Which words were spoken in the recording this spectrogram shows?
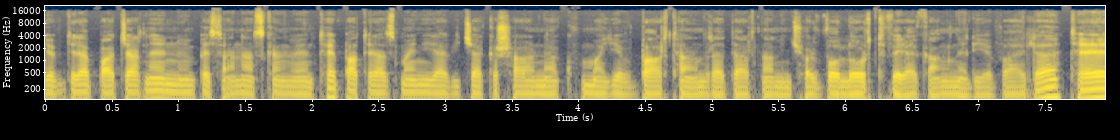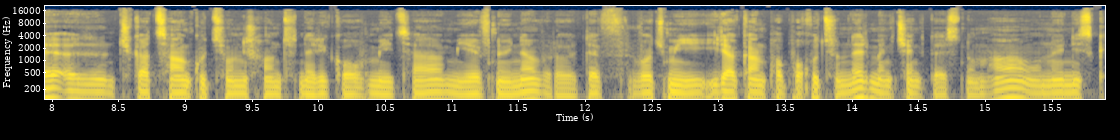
եւ դրա պատճառները նույնպես անհասկանալի են, թե պատերազմային իրավիճակը շարունակվում է եւ բարդ անդրադառնալ ինչ որ ոլորտ վերականգնել եւ այլը, թե չկա ցանկություն իշխանությունների կողմից, հա, միևնույնն է, որովհետեւ ոչ մի իրական փոփոխություններ մենք չենք տեսնում, հա, ու նույնիսկ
